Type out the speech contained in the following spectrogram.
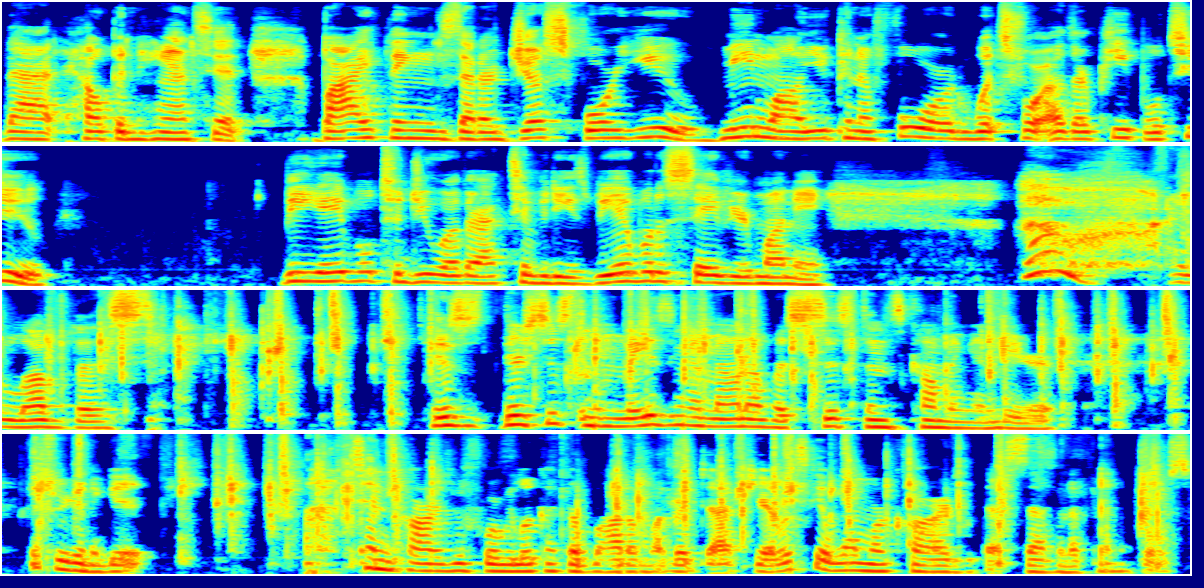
that help enhance it, buy things that are just for you. Meanwhile, you can afford what's for other people too. Be able to do other activities, be able to save your money. Oh, I love this. There's, there's just an amazing amount of assistance coming in here. I guess we're going to get 10 cards before we look at the bottom of the deck. Yeah, let's get one more card with that Seven of Pentacles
